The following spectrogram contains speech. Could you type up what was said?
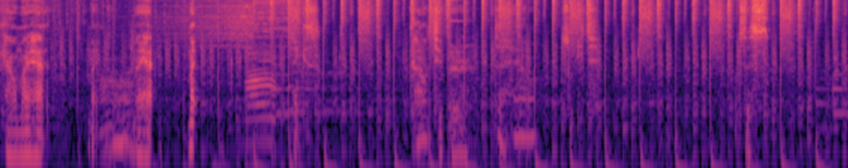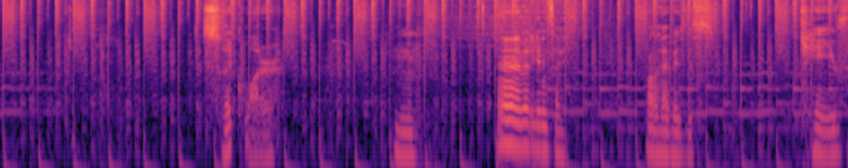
cow, my hat. My, my hat. My. Thanks. Cow tipper. What the hell? Sweet. What's this? Slick water. Hmm. Eh, I better get inside. All I have is this cave.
